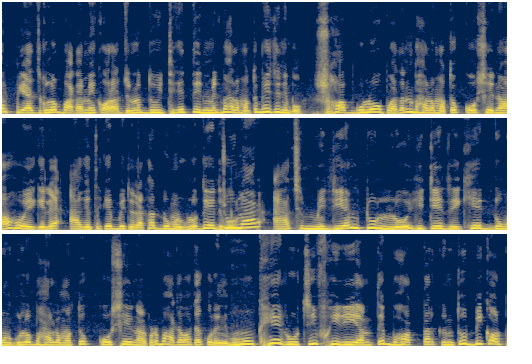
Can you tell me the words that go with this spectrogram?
আর পেঁয়াজগুলো বাদামি করার জন্য দুই থেকে তিন মিনিট ভালো মতো ভেজে নেব। সবগুলো উপাদান ভালো মতো কষে নেওয়া হয়ে গেলে আগে থেকে বেটে রাখা ডুমুরগুলো দিয়ে দিব। চুলার আঁচ মিডিয়াম টু লো হিটে রেখে ডুমুরগুলো ভালো মতো কষে নেওয়ার পর ভাজা ভাজা করে নেব। মুখে রুচি ফিরিয়ে আনতে ভর্তার কিন্তু বিকল্প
